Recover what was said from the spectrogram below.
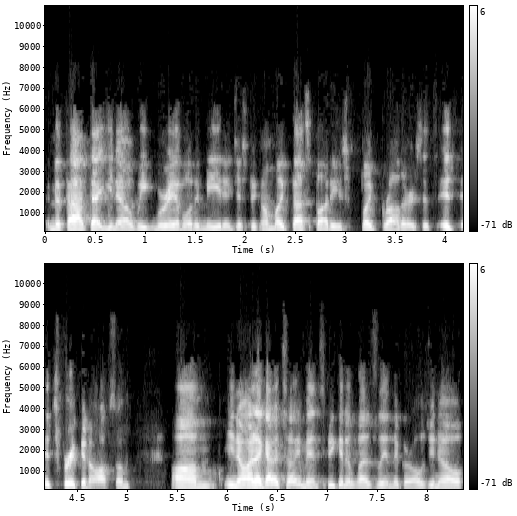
and the fact that, you know, we were able to meet and just become like best buddies, like brothers. It's, it, it's freaking awesome. Um, you know, and I got to tell you, man, speaking of Leslie and the girls, you know,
